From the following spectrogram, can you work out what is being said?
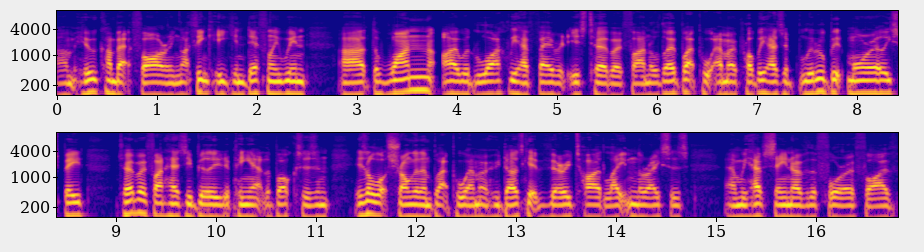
um, he'll come back firing. I think he can definitely win. Uh, the one I would likely have favourite is Turbo Fun. Although Blackpool Ammo probably has a little bit more early speed, Turbo Fun has the ability to ping out the boxes and is a lot stronger than Blackpool Ammo, who does get very tired late in the races. And we have seen over the 405,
